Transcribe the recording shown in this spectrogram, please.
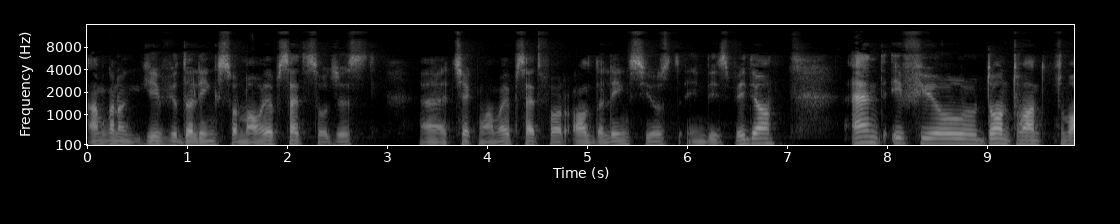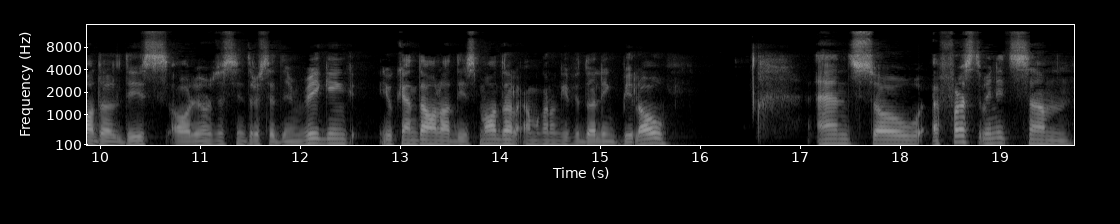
I'm gonna give you the links on my website so just uh, check my website for all the links used in this video. And if you don't want to model this or you're just interested in rigging you can download this model. I'm gonna give you the link below. And so uh, first we need some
